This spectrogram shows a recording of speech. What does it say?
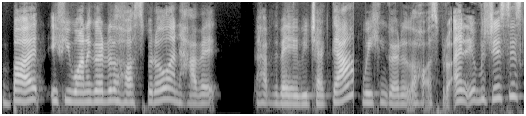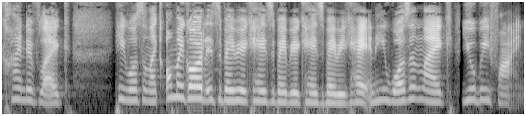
But if you want to go to the hospital and have it, have the baby checked out, we can go to the hospital. And it was just this kind of like, he wasn't like, oh my God, is the baby okay? Is the baby okay? Is the baby okay? And he wasn't like, you'll be fine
